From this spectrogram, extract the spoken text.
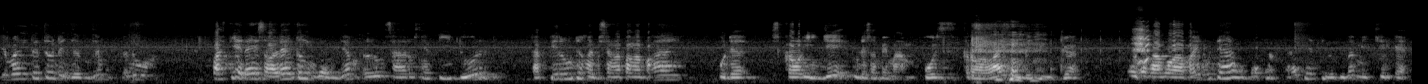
Cuman itu tuh udah jam-jam, aduh, pasti ada ya soalnya tuh jam-jam lu seharusnya tidur, tapi lu udah nggak bisa ngapa-ngapain. Udah scroll IG, udah sampai mampus, scroll live udah juga. Udah nggak mau ngapain, udah aja tiba-tiba mikir kayak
